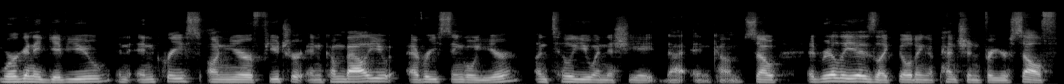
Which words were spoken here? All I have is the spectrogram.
we're going to give you an increase on your future income value every single year until you initiate that income. So it really is like building a pension for yourself.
